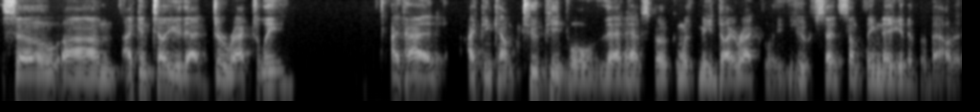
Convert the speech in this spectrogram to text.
So um, I can tell you that directly. I've had, I can count two people that have spoken with me directly who've said something negative about it.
